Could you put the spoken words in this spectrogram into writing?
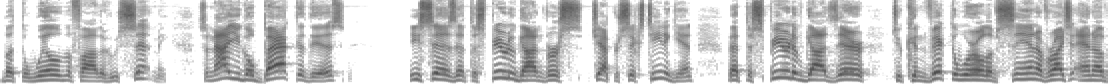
but the will of the Father who sent me. So now you go back to this. He says that the Spirit of God, in verse chapter 16 again, that the Spirit of God's there to convict the world of sin, of righteousness, and of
